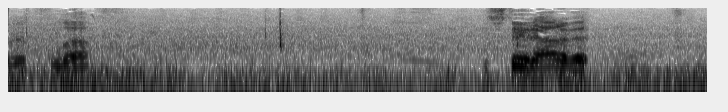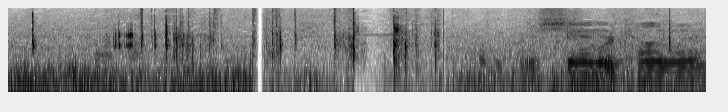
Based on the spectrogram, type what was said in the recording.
Rip left. You stayed out of it. There's Shannon Conway.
